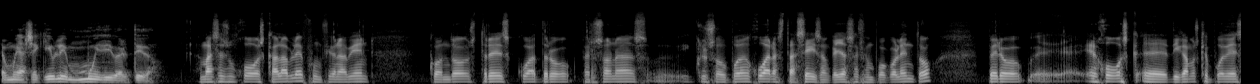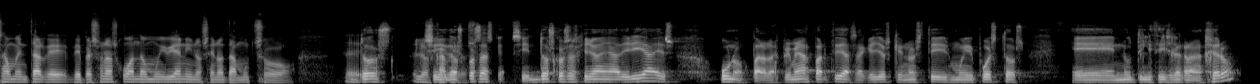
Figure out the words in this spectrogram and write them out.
es muy asequible y muy divertido. Además es un juego escalable, funciona bien con dos, tres, cuatro personas, eh, incluso pueden jugar hasta seis, aunque ya se hace un poco lento, pero eh, el juego, es, digamos que puedes aumentar de personas jugando muy bien y no se nota mucho eh, dos, sí, dos cosas que sí, dos cosas que yo añadiría es uno para las primeras partidas aquellos que no estéis muy puestos eh, no utilicéis el granjero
